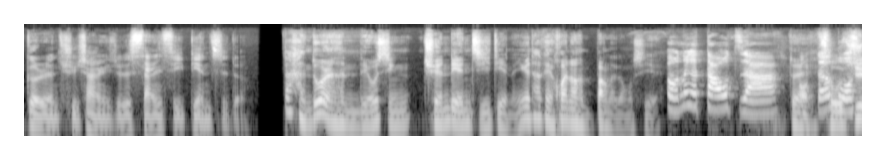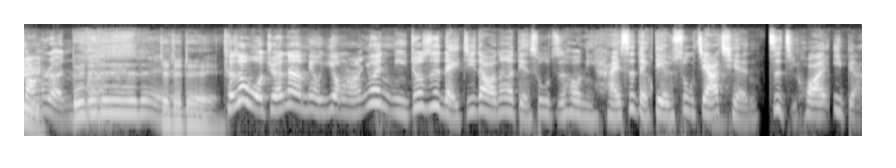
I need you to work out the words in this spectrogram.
个人取向于就是三 C 电子的。但很多人很流行全连几点的，因为它可以换到很棒的东西。哦，那个刀子啊，对，德国双人，对对对对对对。对对。可是我觉得那个没有用啊，因为你就是累积到那个点数之后，你还是得点数加钱，自己花一表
